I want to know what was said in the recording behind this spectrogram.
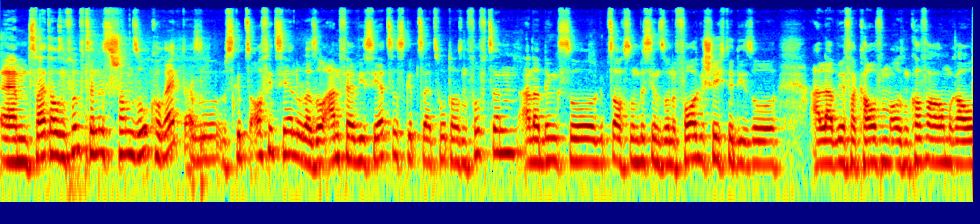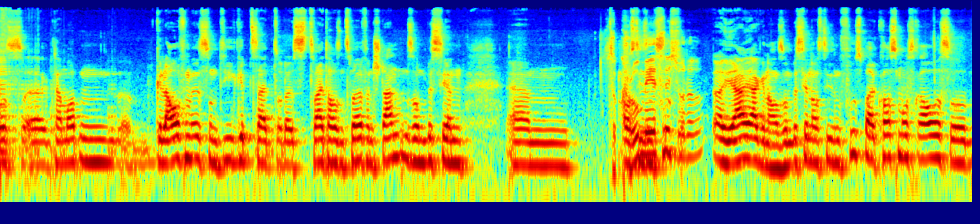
Ähm, 2015 ist schon so korrekt. Also es gibt es offiziell oder so unfair wie es jetzt ist, gibt es seit 2015. Allerdings so gibt es auch so ein bisschen so eine Vorgeschichte, die so aller wir verkaufen aus dem Kofferraum raus äh, Klamotten äh, gelaufen ist und die gibt es seit oder ist 2012 entstanden. So ein bisschen ähm, so crewmäßig oder so? Äh, ja, ja, genau. So ein bisschen aus diesem Fußballkosmos raus. So,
